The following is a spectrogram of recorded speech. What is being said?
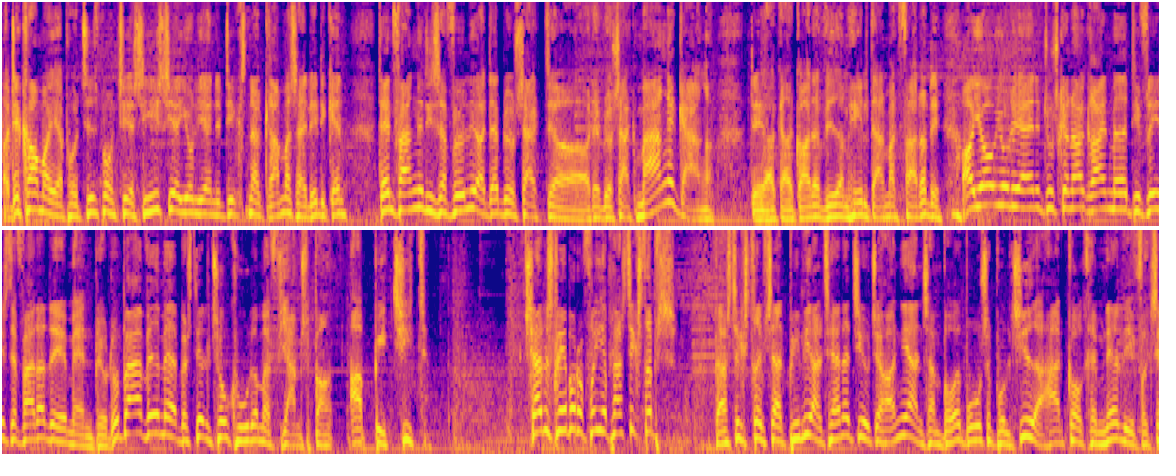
Og det kommer jeg på et tidspunkt til at sige, siger Juliane Dixon og græmmer sig lidt igen. Den fangede de selvfølgelig, og der blev sagt, øh, og der blev sagt mange gange. Det er godt at vide, om hele Danmark fatter det. Og jo, Juliane, du skal nok regne med, at de fleste fatter det, men blev du bare ved med at bestille to kugler med fjamsbånd? Appetit. Sådan slipper du fri af plastikstrips. Plastikstrips er et billigt alternativ til håndjern, som både bruges af politiet og hardcore kriminelle i f.eks.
